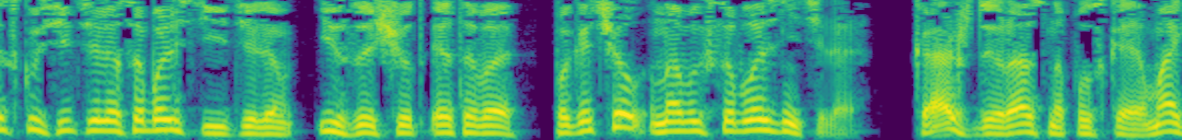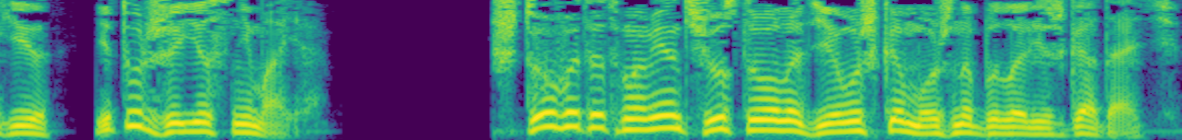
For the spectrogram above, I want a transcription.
искусителя с обольстителем и за счет этого погачал навык соблазнителя, каждый раз напуская магию и тут же ее снимая. Что в этот момент чувствовала девушка, можно было лишь гадать.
